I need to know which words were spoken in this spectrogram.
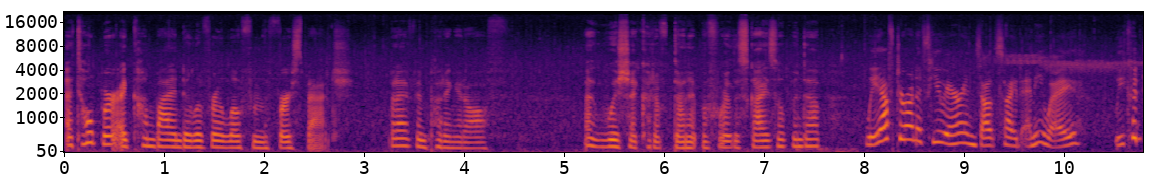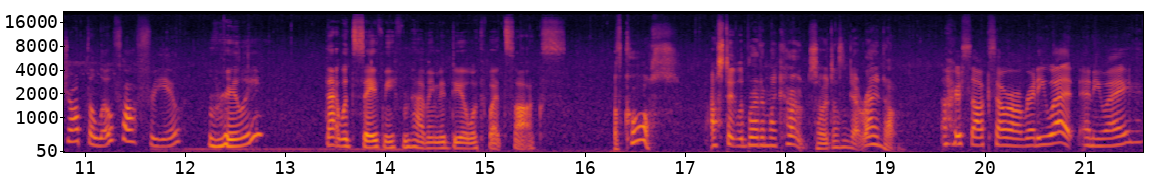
I told Bert I'd come by and deliver a loaf from the first batch, but I've been putting it off. I wish I could have done it before the skies opened up. We have to run a few errands outside anyway. We could drop the loaf off for you. Really? That would save me from having to deal with wet socks. Of course. I'll stick the bread in my coat so it doesn't get rained on. Our socks are already wet, anyway.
